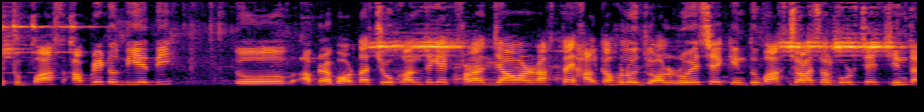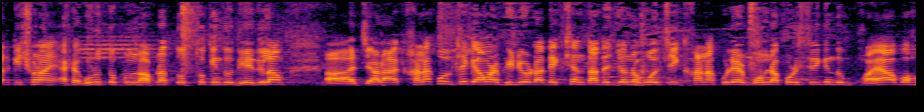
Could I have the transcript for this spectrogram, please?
একটু বাস আপডেটও দিয়ে দিই। তো আপনার বর্দা চৌকান থেকে খরার যাওয়ার রাস্তায় হালকা হলেও জল রয়েছে, কিন্তু বাস চলাচল করছে, চিন্তার কিছু নয় একটা গুরুত্বপূর্ণ আপনার তথ্য কিন্তু দিয়ে দিলাম। যারা খানাকুল থেকে আমার ভিডিওটা দেখছেন, তাদের জন্য বলছি, খানাকুলের বন্যা পরিস্থিতি কিন্তু ভয়াবহ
